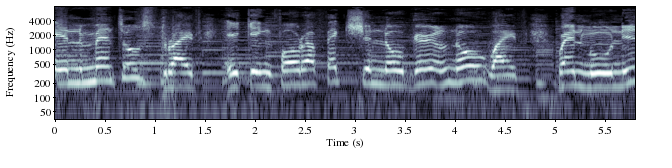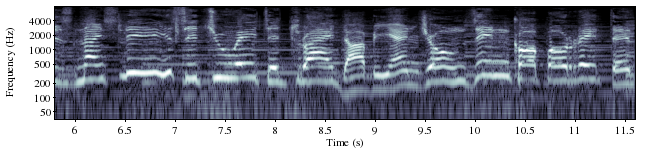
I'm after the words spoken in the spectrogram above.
In mental strife, aching for affection, no girl, no wife. When Moon is nicely situated, try Darby and Jones Incorporated.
